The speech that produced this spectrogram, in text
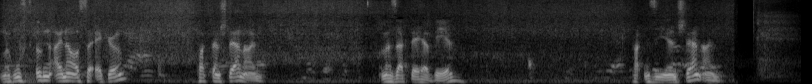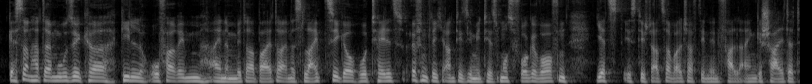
Dann ruft irgendeiner aus der Ecke, packt einen Stern ein. Und dann sagt der Herr W., packen Sie Ihren Stern ein. Gestern hat der Musiker Gil Ofarim einem Mitarbeiter eines Leipziger Hotels öffentlich Antisemitismus vorgeworfen. Jetzt ist die Staatsanwaltschaft in den Fall eingeschaltet.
